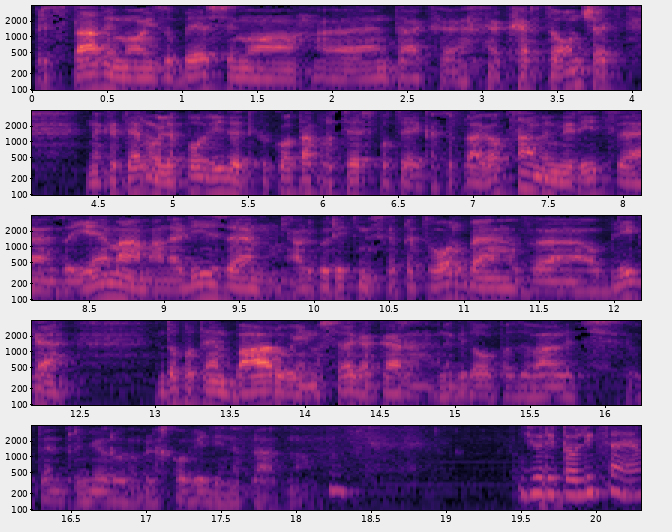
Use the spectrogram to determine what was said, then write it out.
predstavimo, izobesimo uh, en tak uh, kartonček, na katerem je lepo videti, kako ta proces poteka. Se pravi, od same meritve, zajema, analize, algoritmske pretvorbe v oblike do potem barv in vsega, kar nekdo opazovalec v tem primeru lahko vidi na platno. Juri Pavlica, ja.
